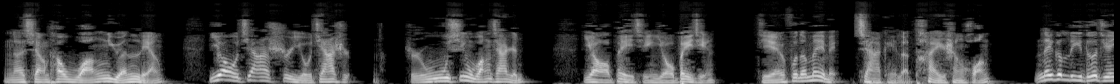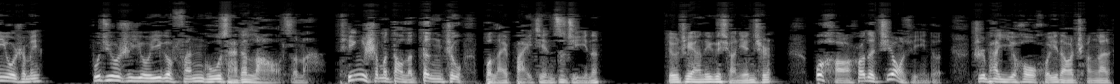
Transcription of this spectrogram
那像他王元良，要家世有家世，是五姓王家人；要背景有背景，姐夫的妹妹嫁给了太上皇。那个李德俭有什么呀？不就是有一个反骨仔的老子吗？凭什么到了登州不来拜见自己呢？就这样的一个小年轻，不好好的教训一顿，只怕以后回到长安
